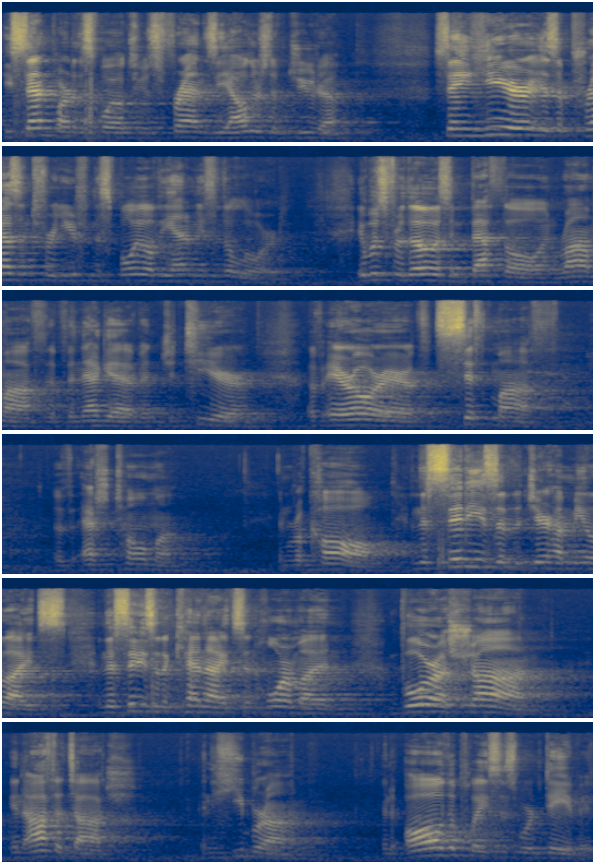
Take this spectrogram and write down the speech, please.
he sent part of the spoil to his friends, the elders of Judah, saying, Here is a present for you from the spoil of the enemies of the Lord. It was for those in Bethel and Ramoth, of the Negev, and Jattir, of Aroer, of Siphmoth, of Eshtemoa, and Racal, and the cities of the Jerahmeelites, and the cities of the Kenites, and Hormah, and Bor-ashan, in Anathoth, in Hebron, and all the places where David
